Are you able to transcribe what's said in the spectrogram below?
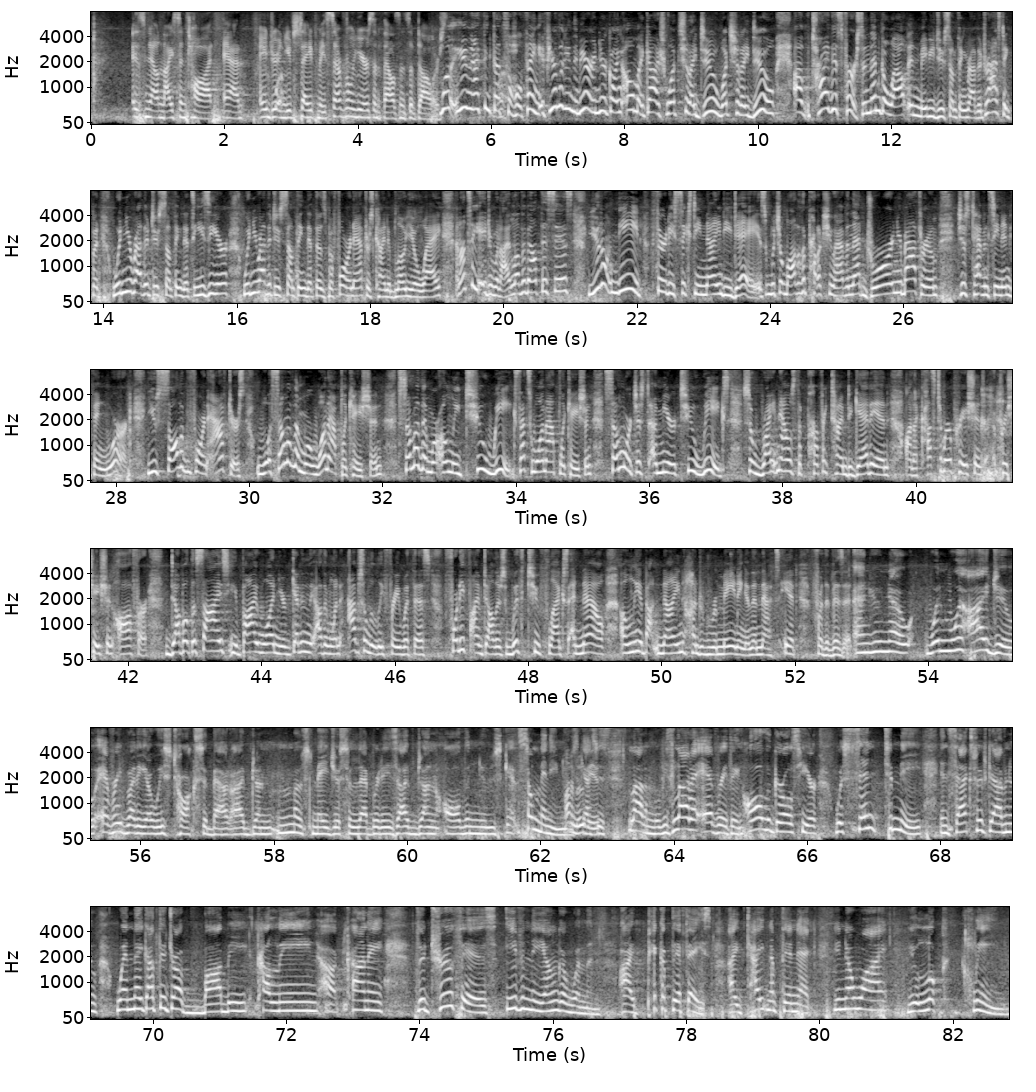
is now nice and taut. And Adrienne, well, you've saved me several years and thousands of dollars. Well, you know, I think that's the whole thing. If you're looking in the mirror and you're going, oh my gosh, what should I do? What should I do? Um, try this first and then go out and maybe do something rather drastic. But wouldn't you rather do something that's easier? Wouldn't you rather do something that those before and afters kind of blow you away? And I'll tell you, Adrienne, what I love about this is you don't need 30, 60, 90 days, which a lot of the products you have in that drawer in your bathroom just haven't seen anything work. You saw the before and afters. Some of them were one application. Some of them were only two weeks. That's one application. Some were just a mere two weeks. So right now is the perfect time to get in on a customer appreciation, appreciation offer. Double the size, you buy one, you're getting the other one absolutely free with this. $45 with two flex, and now only about 900 remaining, and then that's it for the visit. And you know, when I do, everybody always talks about, I've done most major celebrities, I've done all the news guests, so many newscasts. A lot of movies, a lot of everything. All the girls here were sent to me in Saks Fifth Avenue when they got their job. Bobby, Colleen, uh, Connie. The truth is, even the younger women, I pick up their face, I tighten up their neck. You know why? You look clean.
